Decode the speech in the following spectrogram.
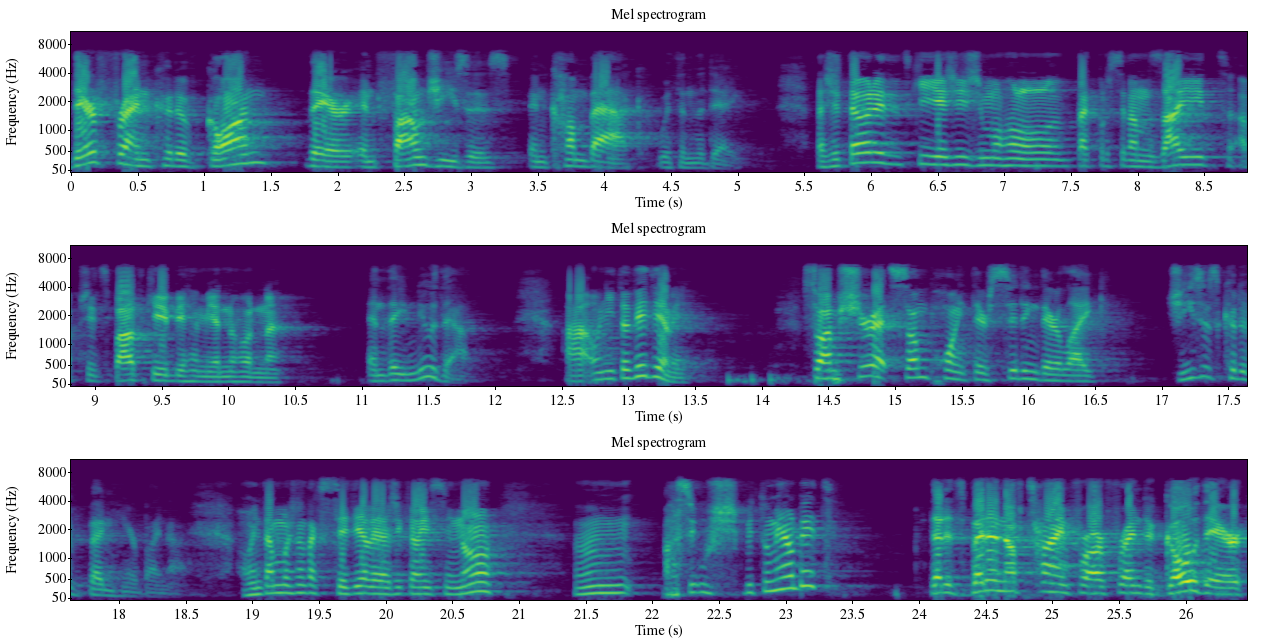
their friend could have gone there and found Jesus and come back within the day. Takže teoreticky Ježíš mohl tak prostě tam zajít a přijít zpátky během jednoho dne. And they knew that. A oni to věděli. So I'm sure at some point they're sitting there like, Jesus could have been here by now. A oni tam možná tak seděli a říkali si, no, um, asi už by tu měl být. That it's been enough time for our friend to go there,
